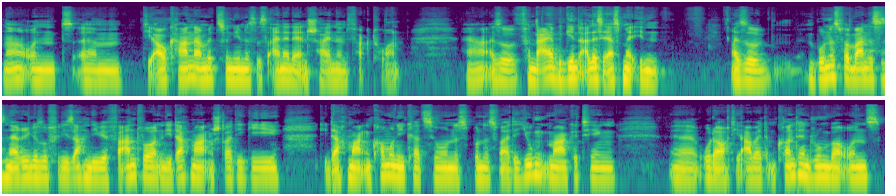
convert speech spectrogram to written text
Ne? Und ähm, die AOK damit zu nehmen, das ist einer der entscheidenden Faktoren. Ja, also von daher beginnt alles erstmal innen. Also im Bundesverband ist es in der Regel so für die Sachen, die wir verantworten, die Dachmarkenstrategie, die Dachmarkenkommunikation, das bundesweite Jugendmarketing äh, oder auch die Arbeit im Content Room bei uns,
